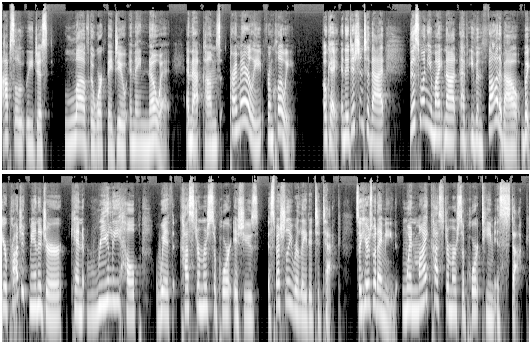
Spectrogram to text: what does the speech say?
absolutely just love the work they do and they know it. And that comes primarily from Chloe. Okay, in addition to that, this one you might not have even thought about, but your project manager can really help with customer support issues, especially related to tech. So here's what I mean. When my customer support team is stuck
